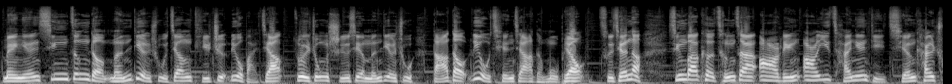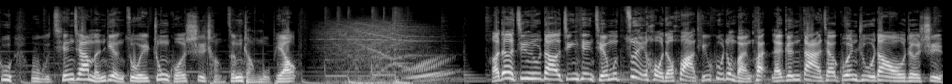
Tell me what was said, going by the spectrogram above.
每年新增的门店数将提至六百家，最终实现门店数达到六千家的目标。此前呢，星巴克曾在二零二一财年底前开出五千家门店作为中国市场增长目标。好的，进入到今天节目最后的话题互动板块，来跟大家关注到的是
